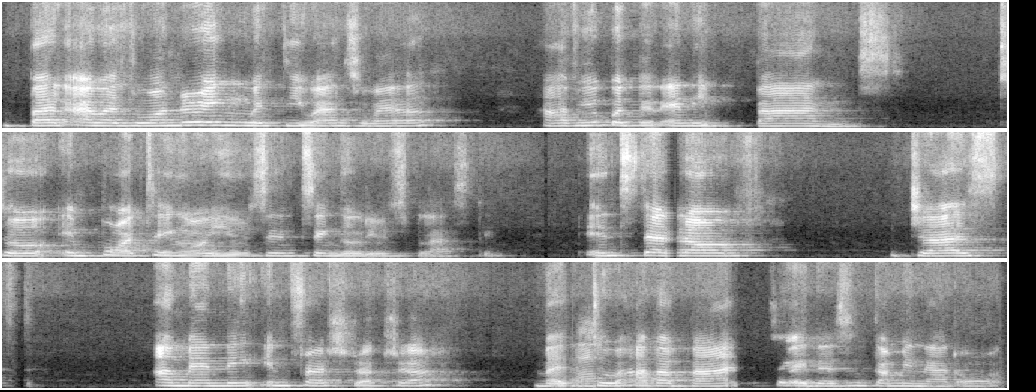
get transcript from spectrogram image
But I was wondering with you as well, have you put in any bans to importing or using single-use plastic instead of just amending infrastructure, but to have a ban so it doesn't come in at all.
